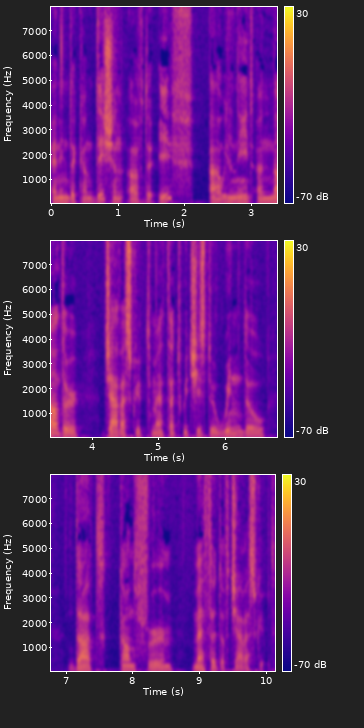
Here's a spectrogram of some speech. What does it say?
and in the condition of the if, I will need another JavaScript method, which is the window.confirm method of JavaScript.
